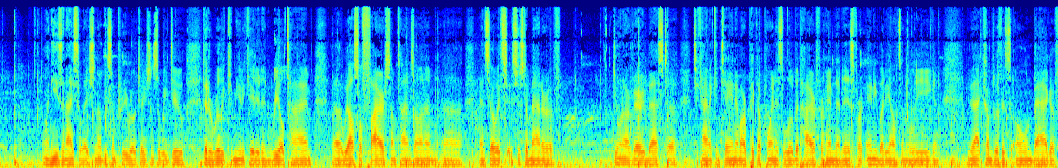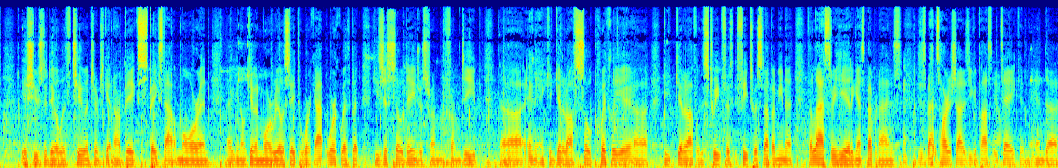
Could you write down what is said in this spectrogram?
when he's in isolation, there'll be some pre-rotations that we do that are really communicated in real time. Uh, we also fire sometimes on him, uh, and so it's it's just a matter of doing our very best to, to kind of contain him. Our pickup point is a little bit higher for him than it is for anybody else in the league, and you know that comes with its own bag of issues to deal with too, in terms of getting our bigs spaced out more and uh, you know given more real estate to work at, work with. But he's just so dangerous from from deep, uh, and, and can get it off so quickly. Uh, he get it off with his tweet, feet twisted up. I mean, uh, the last three he hit against Pepperdine is just about as hard a shot as you can possibly yeah. take, and and uh,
